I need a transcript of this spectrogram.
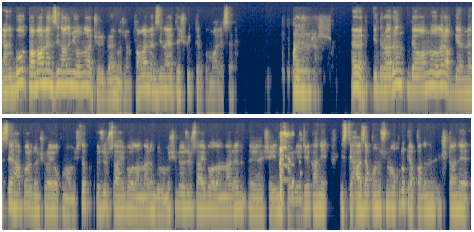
Yani bu tamamen zinanın yolunu açıyor İbrahim Hocam. Tamamen zinaya teşviktir bu maalesef. Aynen hocam. Evet, idrarın devamlı olarak gelmesi, ha pardon şurayı okumamıştık. Özür sahibi olanların durumu. Şimdi özür sahibi olanların e, şeyini söyleyecek. Hani istihaze konusunu okuduk ya kadının üç tane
